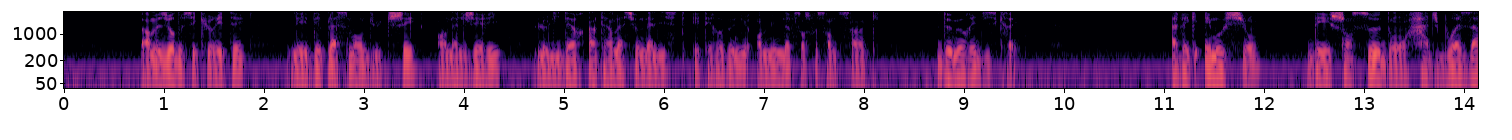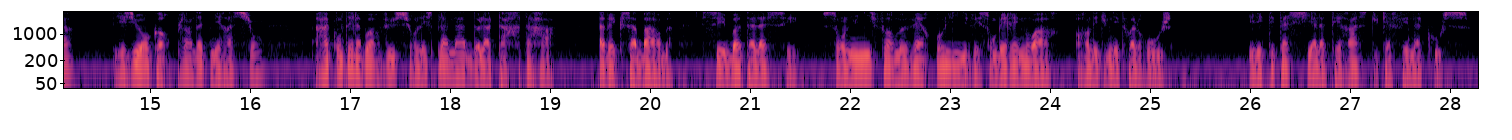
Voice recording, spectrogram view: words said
Par mesure de sécurité, les déplacements du Tché en Algérie, le leader internationaliste était revenu en 1965, demeuré discret. Avec émotion, des chanceux dont Hadj Bouaza, les yeux encore pleins d'admiration, racontait l'avoir vu sur l'esplanade de la Tartaha, avec sa barbe, ses bottes à lacets, son uniforme vert olive et son béret noir orné d'une étoile rouge. Il était assis à la terrasse du café Nakous.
